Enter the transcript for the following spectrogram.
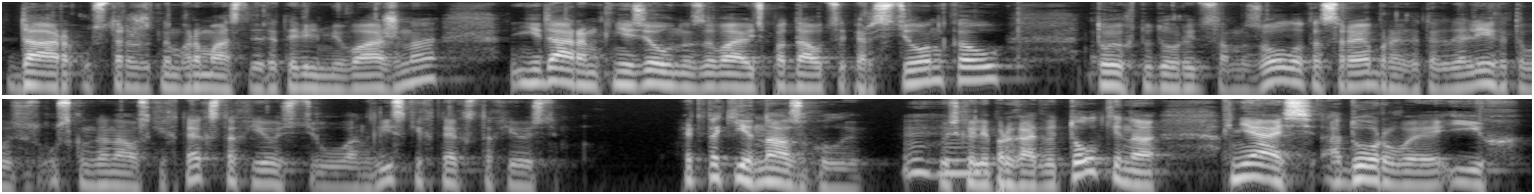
дар у старажытным грамадстве гэта вельмі важна. Недарам князёў называюць падаўцы пярсцёнкаў той хто дорыць сам золата срэбра і так далей гэта у скандынаўскіх тэкстах ёсць у англійскіх тэкстах ёсць это такія назгулы. Вось калі прыгадваць толкіна князь адорвае іх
